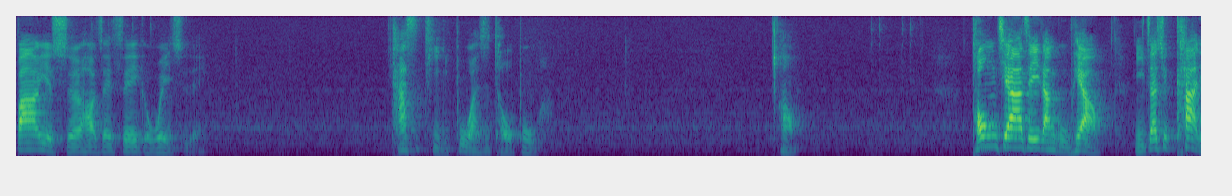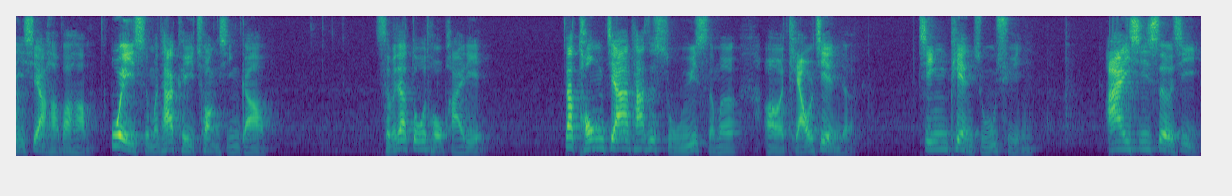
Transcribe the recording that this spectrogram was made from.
八月十二号在这一个位置哎，它是底部还是头部啊？好，通家这一档股票，你再去看一下好不好？为什么它可以创新高？什么叫多头排列？那通家它是属于什么呃条件的？晶片族群，IC 设计，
